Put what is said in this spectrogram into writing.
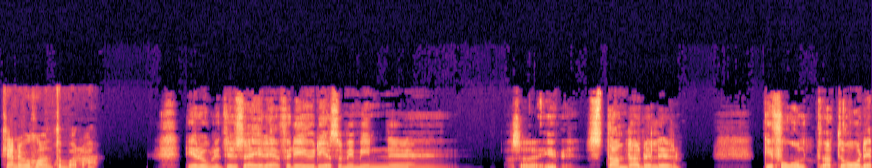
kan det vara skönt att bara... Det är roligt att du säger det, för det är ju det som är min eh, alltså, standard eller default, att du har det.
